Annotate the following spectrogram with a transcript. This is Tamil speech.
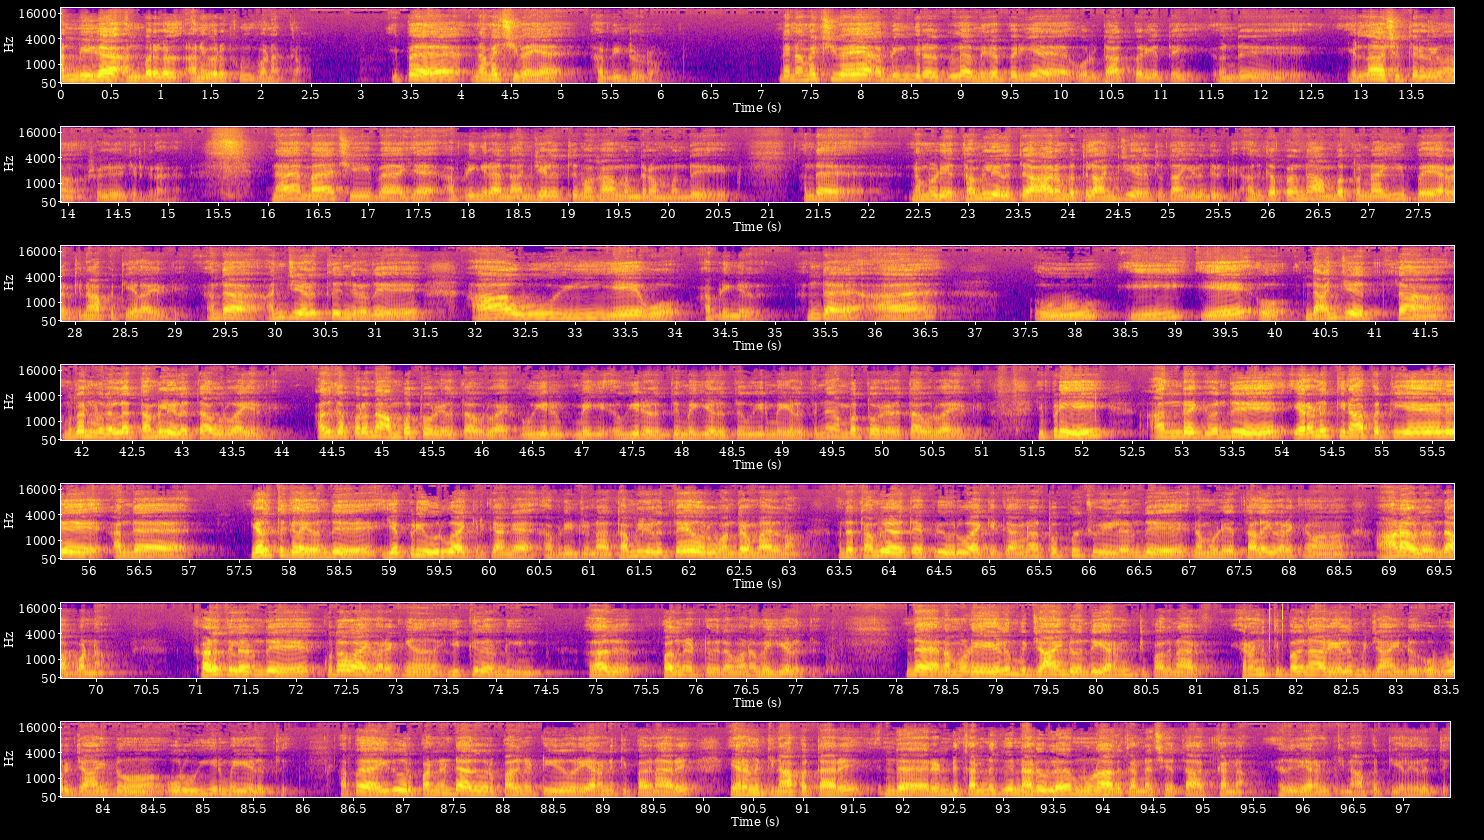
ஆன்மீக அன்பர்கள் அனைவருக்கும் வணக்கம். இப்போ நமச்சிவய அப்படின்னு சொல்கிறோம் இந்த நமச்சிவய அப்படிங்கிறதுக்குள்ள மிகப்பெரிய ஒரு தாத்பரியத்தை வந்து எல்லா சித்தர்களும் சொல்லி வச்சுருக்கிறாங்க. நம சிவய அப்படிங்கிற அந்த அஞ்சு எழுத்து மகா மந்திரம் வந்து அந்த நம்மளுடைய தமிழ் எழுத்து ஆரம்பத்தில் அஞ்சு எழுத்து தான் இருந்திருக்கு. அதுக்கப்புறம் தான் ஐம்பத்தொன்னாகி இப்போ இரநூத்தி நாற்பத்தி ஏழாயிருக்கு. அந்த அஞ்சு எழுத்துங்கிறது ஆ உ இ ஏ ஓ அப்படிங்கிறது. இந்த அ உ இ ஏ ஓ இந்த அஞ்சு எழுத்து தான் முதன் முதல்ல தமிழ் எழுத்தாக உருவாகியிருக்கு. அதுக்கப்புறம் தான் ஐம்பத்தோரு எழுத்தாக உருவாயிருக்கு. உயிர் மெய் உயிர் எழுத்து மெய் எழுத்து உயிர் மெய் எழுத்துன்னு ஐம்பத்தோரு எழுத்தாக உருவாகிருக்கு இப்படி அன்றைக்கு வந்து இரநூத்தி நாற்பத்தி ஏழு அந்த எழுத்துக்களை வந்து எப்படி உருவாக்கியிருக்காங்க அப்படின்னு சொன்னால் தமிழ் எழுத்தே ஒரு மந்திரம் மாதிரி தான். அந்த தமிழ் எழுத்தை எப்படி உருவாக்கியிருக்காங்கன்னா தொப்புள் சுழியிலேருந்து நம்முடைய தலை வரைக்கும் ஆனாவிலேருந்து அவ்வண்ணா கழுத்திலிருந்து குதவாய் வரைக்கும் இக்கிலிருந்து இன் அதாவது பதினெட்டு விதமான மெய்யெழுத்து. இந்த நம்முடைய எலும்பு ஜாயிண்ட் வந்து இரநூத்தி பதினாறு. இரநூத்தி பதினாறு எலும்பு ஜாயிண்ட்டு ஒவ்வொரு ஜாயிண்ட்டும் ஒரு உயிர் மெய் எழுத்து அப்போ இது ஒரு பன்னெண்டு அது ஒரு பதினெட்டு இது ஒரு இரநூத்தி பதினாறு இரநூத்தி நாற்பத்தாறு இந்த ரெண்டு கண்ணுக்கு நடுவில் மூணாவது கண்ணை சேர்த்தா அக்கண்ணா. அது இரநூத்தி நாற்பத்தி ஏழு எழுத்து.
